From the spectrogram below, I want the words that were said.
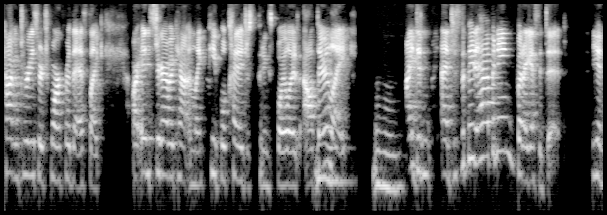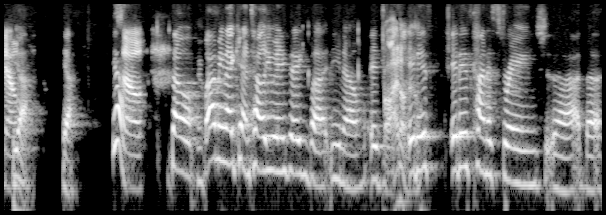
having to research more for this, like our Instagram account and like people kind of just putting spoilers out there. Mm-hmm. Like mm-hmm. I didn't anticipate it happening, but I guess it did. You know? Yeah. Yeah. Yeah. So, so I mean, I can't tell you anything, but you know, it's oh, I don't know. it is it is kind of strange uh, the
